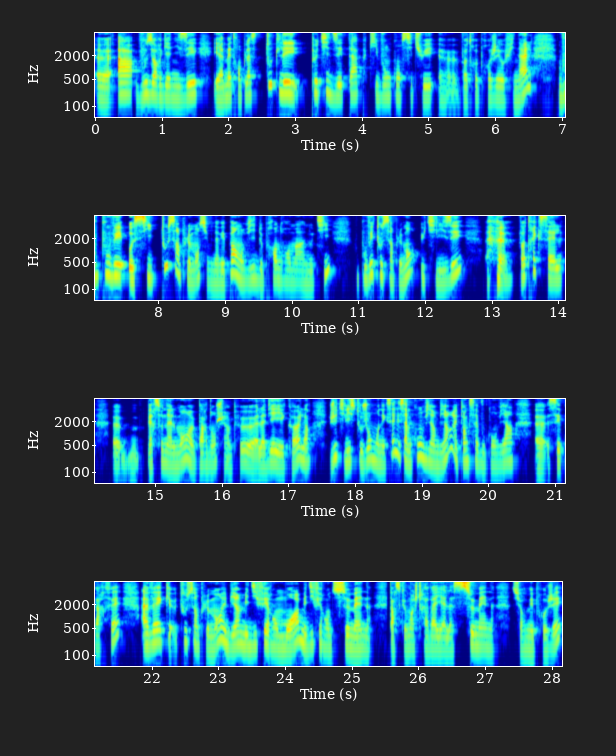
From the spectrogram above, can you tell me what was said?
à vous organiser et à mettre en place toutes les petites étapes qui vont constituer euh, votre projet au final. Vous pouvez aussi tout simplement, si vous n'avez pas envie de prendre en main un outil, vous pouvez tout simplement utiliser votre Excel. Euh, personnellement, euh, pardon, je suis un peu à la vieille école, hein, j'utilise toujours mon Excel et ça me convient bien. Et tant que ça vous convient, c'est parfait. Avec tout simplement, eh bien, mes différents mois, mes différentes semaines, parce que moi, je travaille à la semaine sur mes projets,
